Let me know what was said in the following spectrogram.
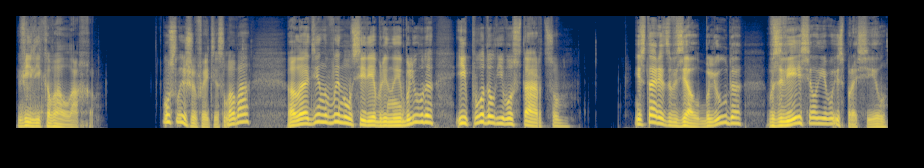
великого Аллаха. Услышав эти слова, Аладдин вынул серебряное блюдо и подал его старцу. И старец взял блюдо, взвесил его и спросил,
